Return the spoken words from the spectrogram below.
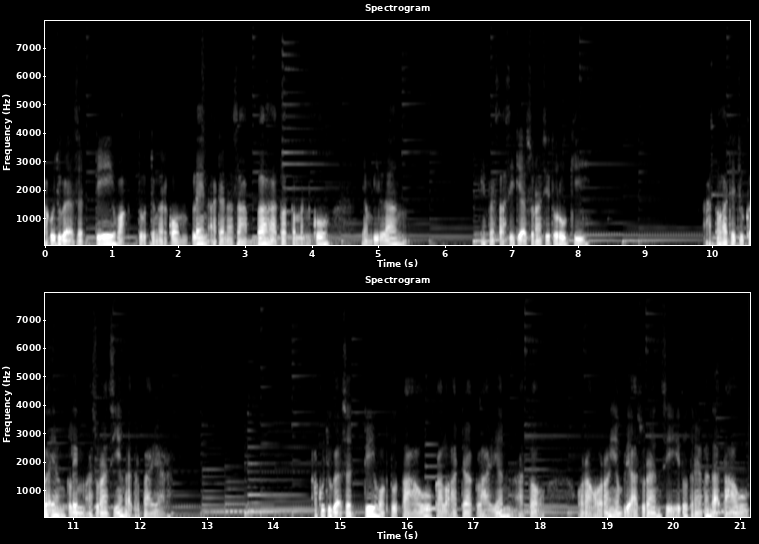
Aku juga sedih waktu dengar komplain ada nasabah atau temenku yang bilang investasi di asuransi itu rugi. Atau ada juga yang klaim asuransinya nggak terbayar. Aku juga sedih waktu tahu kalau ada klien atau orang-orang yang beli asuransi itu ternyata nggak tahu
